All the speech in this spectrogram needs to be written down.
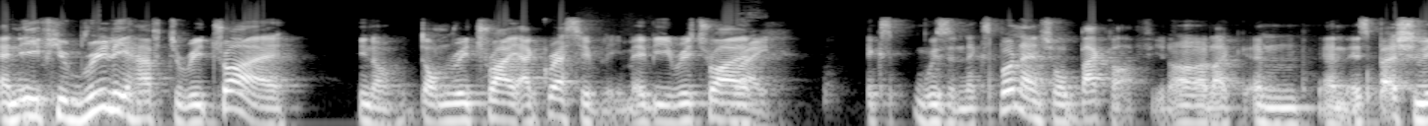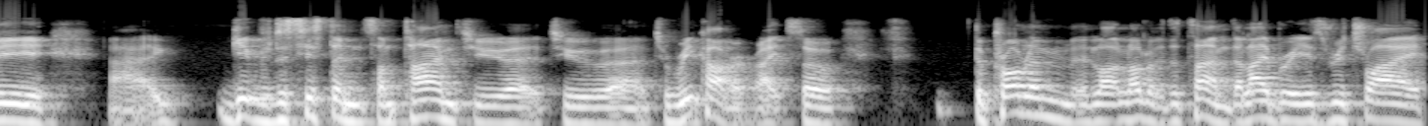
And if you really have to retry, you know, don't retry aggressively. Maybe retry right. ex- with an exponential backoff. You know, like and and especially uh, give the system some time to uh, to uh, to recover. Right. So the problem a lot, a lot, of the time the library is retry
